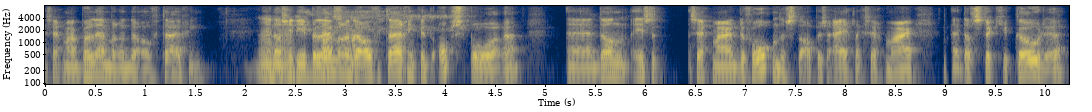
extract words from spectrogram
zeg maar belemmerende overtuiging. Mm -hmm. En als je mhm. die belemmerende overtuiging kunt opsporen, dan is het zeg maar, de volgende stap is eigenlijk zeg maar, uh, dat stukje code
